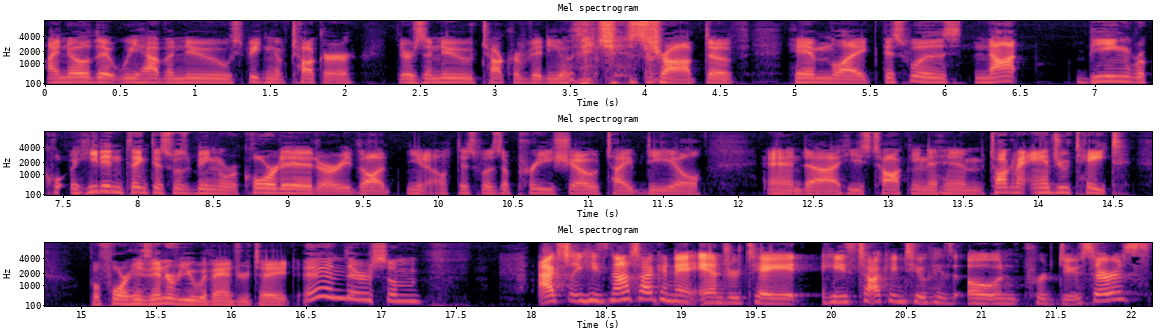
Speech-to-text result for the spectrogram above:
I know that we have a new. Speaking of Tucker, there's a new Tucker video that just dropped of him like this was not being recorded. He didn't think this was being recorded, or he thought you know this was a pre-show type deal. And uh, he's talking to him, talking to Andrew Tate before his interview with Andrew Tate, and there's some. Actually, he's not talking to Andrew Tate. He's talking to his own producers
